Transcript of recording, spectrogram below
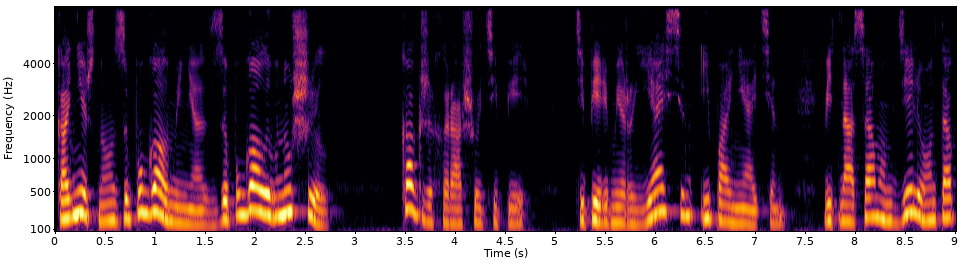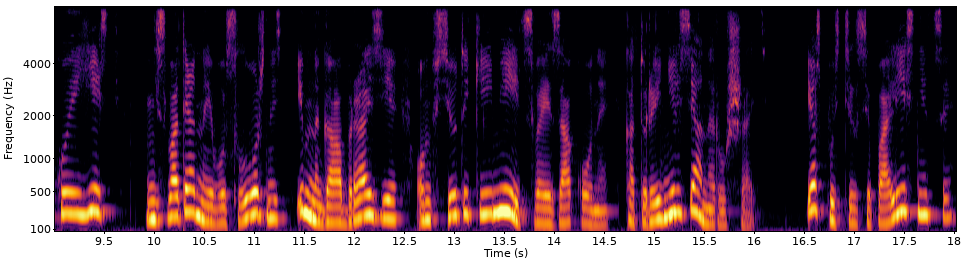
Конечно, он запугал меня, запугал и внушил – как же хорошо теперь. Теперь мир ясен и понятен. Ведь на самом деле он такой и есть. Несмотря на его сложность и многообразие, он все-таки имеет свои законы, которые нельзя нарушать. Я спустился по лестнице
